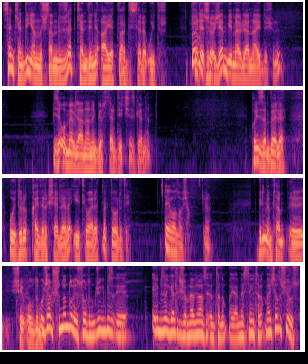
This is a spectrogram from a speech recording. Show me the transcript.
sen kendi yanlışlarını düzelt, kendini ayet ve hadislere uydur. Böyle Çok söyleyen bir Mevlana'yı düşünün. Bize o Mevlana'nın gösterdiği çizgi önemli. O yüzden böyle uyduruk kaydırık şeylere itibar etmek doğru değil. Eyvallah hocam. Evet. Bilmem tam e, şey oldu mu? Hocam şundan dolayı sordum. Çünkü biz e, elimizden geldik hocam Mevlana'yı tanıtmaya, mesleğini tanıtmaya çalışıyoruz.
